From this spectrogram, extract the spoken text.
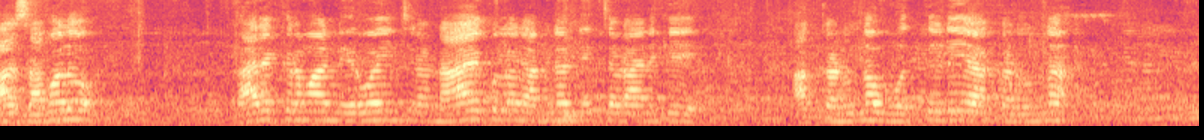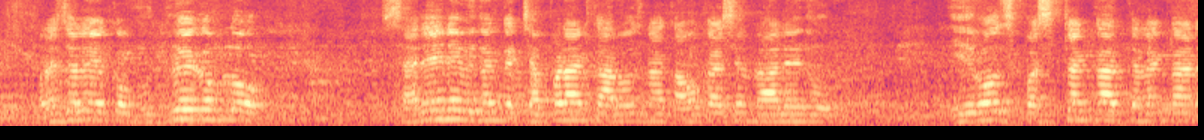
ఆ సభలో కార్యక్రమాన్ని నిర్వహించిన నాయకులను అభినందించడానికి అక్కడున్న ఒత్తిడి అక్కడున్న ప్రజల యొక్క ఉద్వేగంలో సరైన విధంగా చెప్పడానికి ఆ రోజు నాకు అవకాశం రాలేదు. ఈరోజు స్పష్టంగా తెలంగాణ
